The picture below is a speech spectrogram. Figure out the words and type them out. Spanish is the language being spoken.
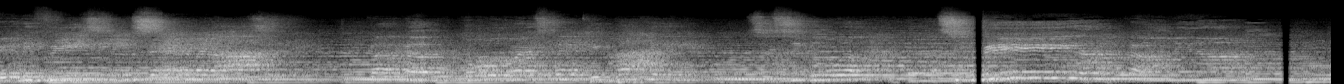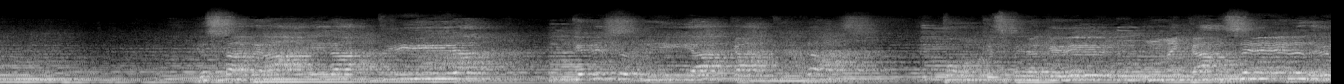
Qué difícil se me hace cargar todo este equipaje sin segura la subida caminar. Esta realidad tía que se ría cargas porque espera que me canse de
